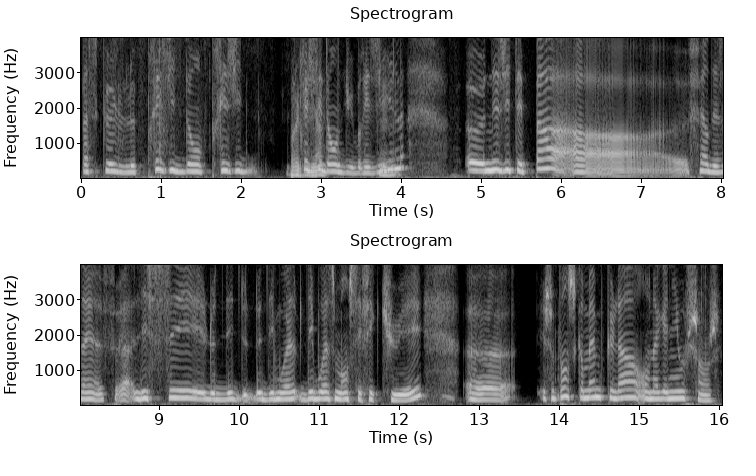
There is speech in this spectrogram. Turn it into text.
parce que le président précédent du Brésil mmh. euh, n'hésitait pas à faire des à laisser le, dé, le déboisement s'effectuer. je pense quand même que là, on a gagné au change.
